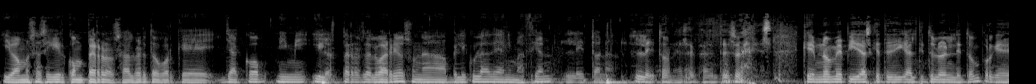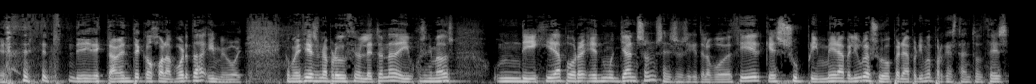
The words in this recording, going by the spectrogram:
Y vamos a seguir con perros, Alberto, porque Jacob, Mimi y los perros del barrio es una película de animación letona. Letona, exactamente, eso es. Que no me pidas que te diga el título en letón porque directamente cojo la puerta y me voy. Como decía, es una producción letona de dibujos animados mm, dirigida por Edmund Jansson, eso sí que te lo puedo decir, que es su primera película, su ópera prima, porque hasta entonces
